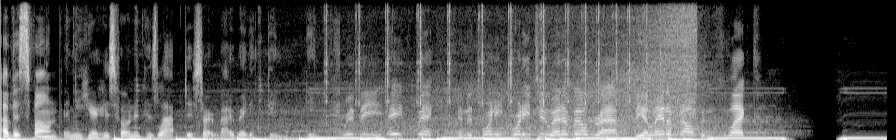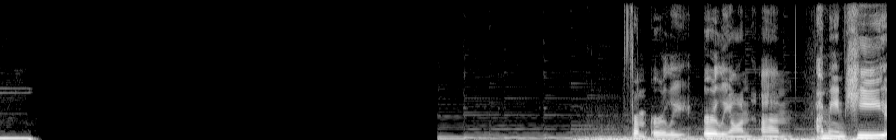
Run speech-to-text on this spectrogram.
of his phone. And we hear his phone in his lap just start vibrating. Ding, ding. With the eighth pick in the 2022 NFL Draft, the Atlanta Falcons select from early early on um, i mean he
